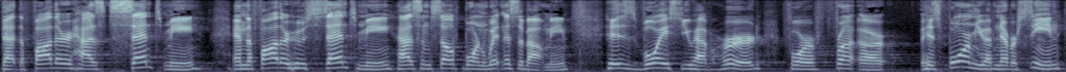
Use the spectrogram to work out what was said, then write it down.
that the Father has sent me, and the Father who sent me has himself borne witness about me. His voice you have heard, for uh, his form you have never seen,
